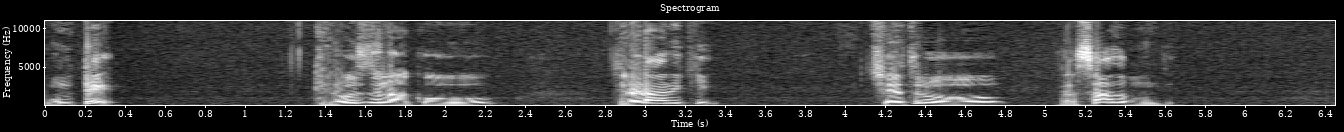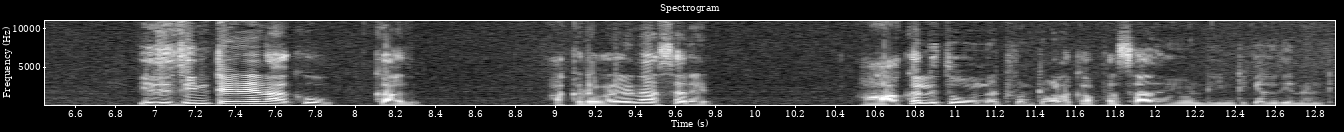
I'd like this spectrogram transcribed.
ఉంటే ఈరోజు నాకు తినడానికి చేతిలో ప్రసాదం ఉంది. ఇది తింటేనే నాకు కాదు. అక్కడ ఎవరైనా సరే ఆకలితో ఉన్నటువంటి వాళ్ళకి ఆ ప్రసాదం ఇవ్వండి ఇంటికి వెళ్ళి తినండి.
